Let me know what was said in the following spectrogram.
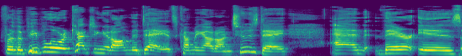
for the people who are catching it on the day, it's coming out on Tuesday. And there is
